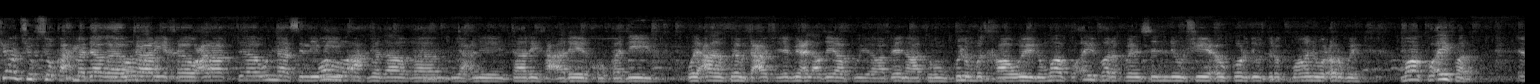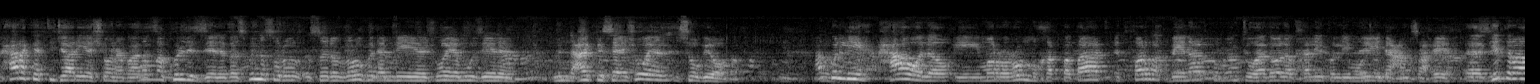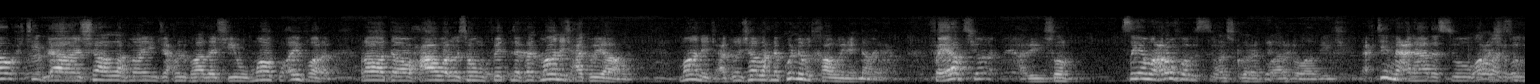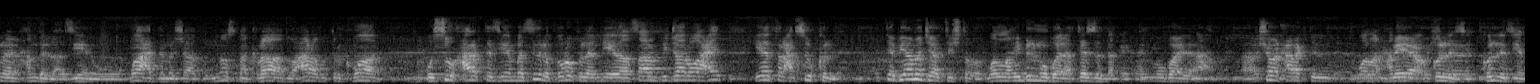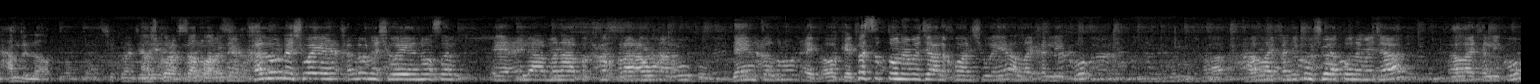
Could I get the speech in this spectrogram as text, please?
شلون تشوف سوق أحمد آغا وتاريخه وعراقته والناس اللي بيه والله أحمد آغا يعني تاريخ عريق وقديم. والعالم كله متعايش جميع الأضياف ويا بيناتهم كلهم متخاوين وماكو أي فرق بين سني وشيعي وكردي وتركماني وعربي ماكو أي فرق الحركة التجارية شلونها بهذا والله؟ كل زينة بس يصير يصير الظروف الأمنية شوية مو زينة من عكسه شوية السوق يوقف اكو اللي حاولوا يمررون مخططات تفرق بيناتكم أنتم هذول الخليط اللي إي موجود نعم صحيح آه، قدروا احكي لا إن شاء الله ما ينجحون بهذا الشيء وماكو أي فرق رادوا وحاولوا يسوون فتنة فما نجحت وياهم ما نجحت وإن شاء الله إحنا كلنا متخاوين هنا يعني. فياض شلونك؟ حبيبي شلون؟ شخصيه معروفة بالسوق. أشكرك بارك الله فيك. احكي لنا عن هذا السوق والله سوقنا الحمد لله زين وما عندنا مشاكل. نصنا كراد وعرب وتركمان والسوق حركته زين. بس الظروف الأمنية إذا صار انفجار واحد ياثر على السوق كله. أنت بأي مجال تشتغل؟ والله بالموبايلات تزل دقيقة. الموبايلات نعم. آه، شلون حركة ال- والله الحمد البيع لله. كل والشراء؟ زين كل زين الحمد لله. شكرا جزيلا. أشكرك. زين خلونا شوية خلونا شوية نوصل إلى مناطق أخرى أو دا ينتظرون. اي أوكي. بس اعطونا مجال اخوان شوية. الله يخليكم. آه، الله يخليكم شوية اعطونا مجال. الله يخليكم.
